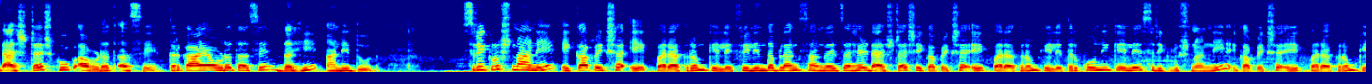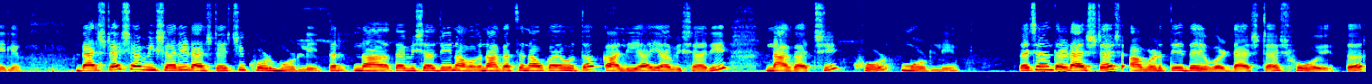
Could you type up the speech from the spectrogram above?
डॅश डॅश खूप आवडत असे. तर काय आवडत असे? दही आणि दूध. श्रीकृष्णाने एकापेक्षा एक पराक्रम केले. फिल इन द ब्लँक सांगायचं आहे डॅश डॅश एकापेक्षा एक पराक्रम केले. तर कोणी केले? श्रीकृष्णांनी एकापेक्षा एक पराक्रम केले. डॅश डॅश या विषारी डॅश डॅशची खोड मोडली. तर ना त्या विषारी नाव नागाचं नाव काय होतं? कालिया या विषारी नागाची खोड मोडली. त्याच्यानंतर डॅश डॅश आवडते दैवत. डॅश डॅश होय. तर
